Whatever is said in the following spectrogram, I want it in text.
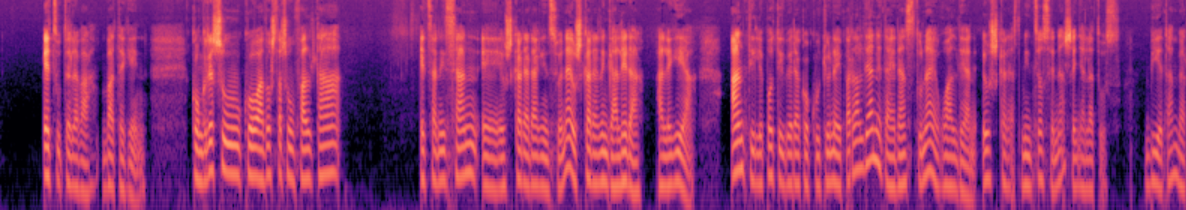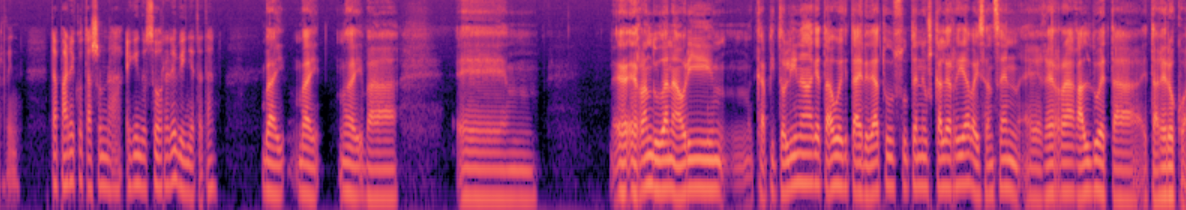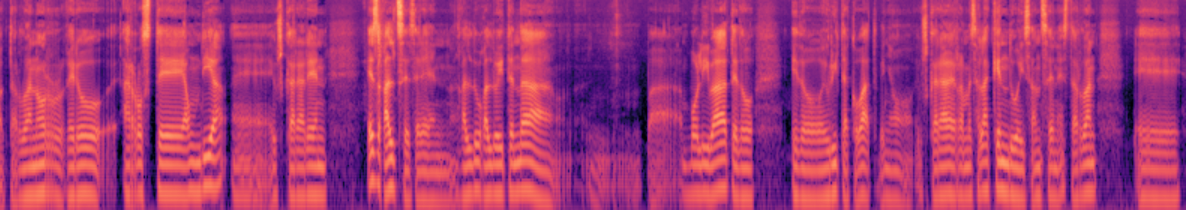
ez zutela ba, batekin. Kongresuko adostasun falta etzan izan e, Euskara eragin zuena, Euskararen galera, alegia. Anti lepotik berako kutuna iparraldean eta erantztuna hegoaldean Euskaraz mintzo zena seinalatuz. Bietan berdin. Eta parekotasuna egin duzu horre binetetan. Bai, bai, bai, ba... Eh, errandu dana hori kapitolinak eta hauek eta heredatu zuten Euskal Herria ba izan zen e, gerra galdu eta eta gerokoak. Tarduan hor gero arrozte handia e, euskararen ez galtze zeren galdu galdu egiten da ba, boli bat edo edo euritako bat, baina euskara erran bezala kendua izan zen, ez? Tarduan e,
